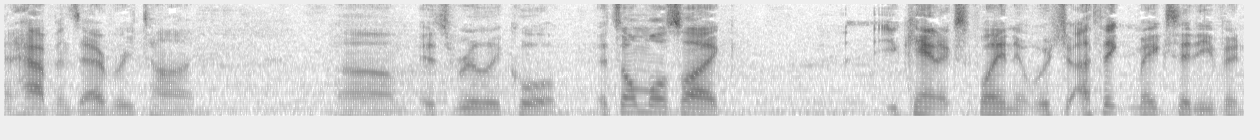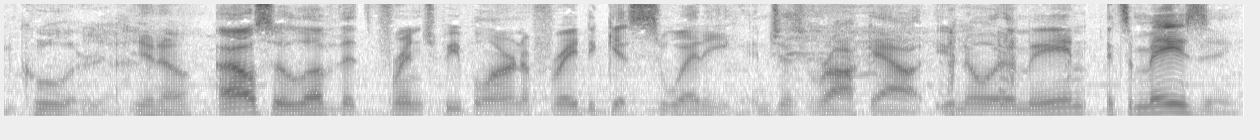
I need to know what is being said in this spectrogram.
It happens every time. Um, it's really cool. It's almost like you can't explain it, which I think makes it even cooler. Yeah. You know, I also love that French people aren't afraid to get sweaty and just rock out. You know what I mean? It's amazing.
